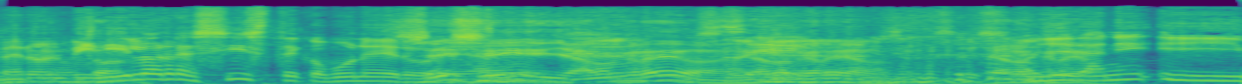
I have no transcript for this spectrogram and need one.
Pero el vinilo resiste como un héroe. Sí, sí, ¿eh? ya lo creo, ya lo creo. ya lo Oye, creo. Dani, y,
